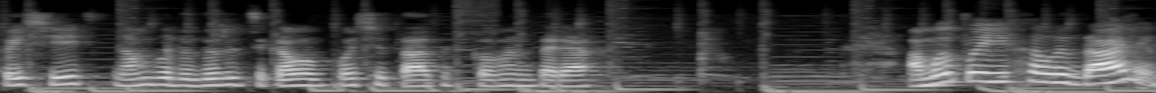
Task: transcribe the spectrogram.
Пишіть, нам буде дуже цікаво почитати в коментарях. А ми поїхали далі.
